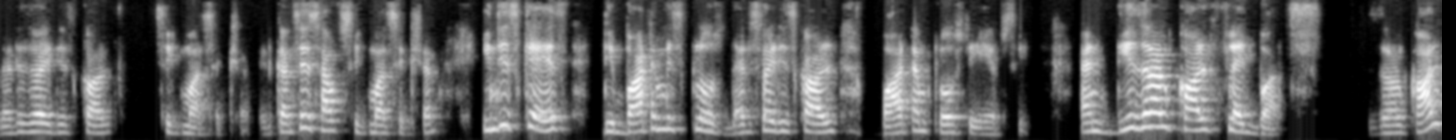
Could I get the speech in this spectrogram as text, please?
that is why it is called sigma section. It consists of sigma section. In this case, the bottom is closed. That's why it is called bottom closed AFC. And these are all called flight bars. These are all called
